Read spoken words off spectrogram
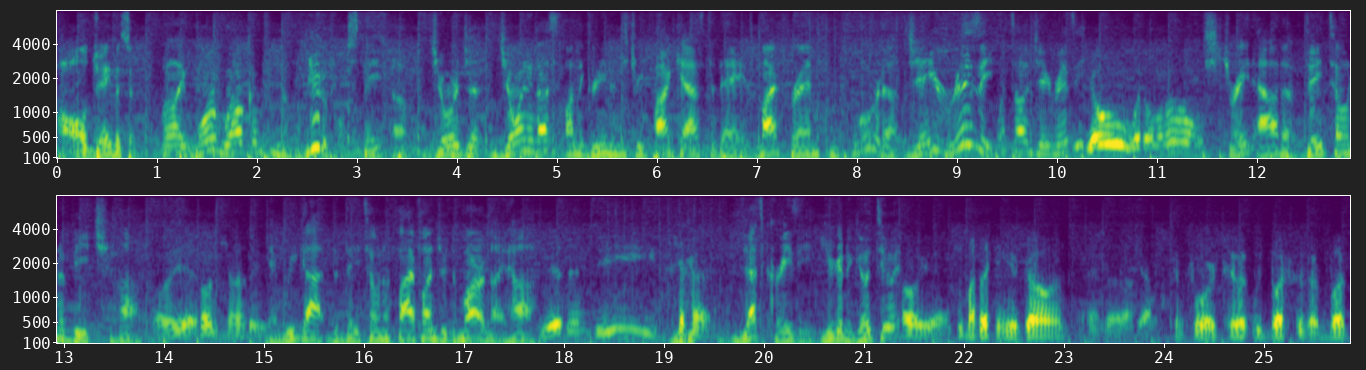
Paul Jameson. Well, a warm welcome from the beautiful state of Georgia. Joining us on the Green Industry Podcast today is my friend from Florida, Jay Rizzy. What's up, Jay Rizzy? Yo, what's going on? Straight out of Daytona Beach, huh? Oh yeah, sunshine day. And we got the Daytona 500 tomorrow night, huh? Yes, indeed. That's crazy. You're gonna go to it? oh yeah, this is my second year going, and uh, yeah, I'm looking forward to it. We busted our butts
